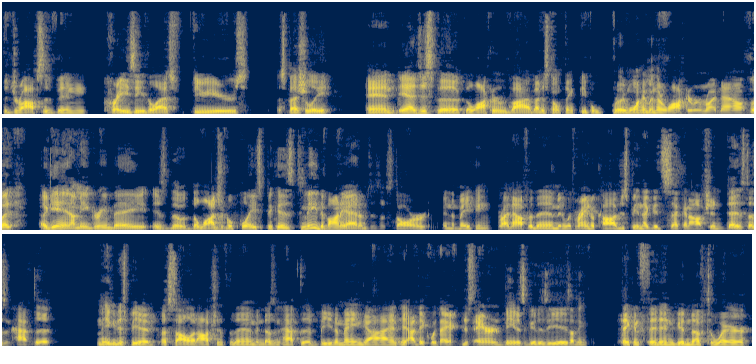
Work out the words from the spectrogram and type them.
the drops have been crazy the last few years, especially. And yeah, just the, the locker room vibe. I just don't think people really want him in their locker room right now. But again, I mean, Green Bay is the the logical place because to me, Davante Adams is a star in the making right now for them, and with Randall Cobb just being that good second option, Dez doesn't have to. I mean, he can just be a, a solid option for them and doesn't have to be the main guy. And I think with just Aaron being as good as he is, I think they can fit in good enough to where,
